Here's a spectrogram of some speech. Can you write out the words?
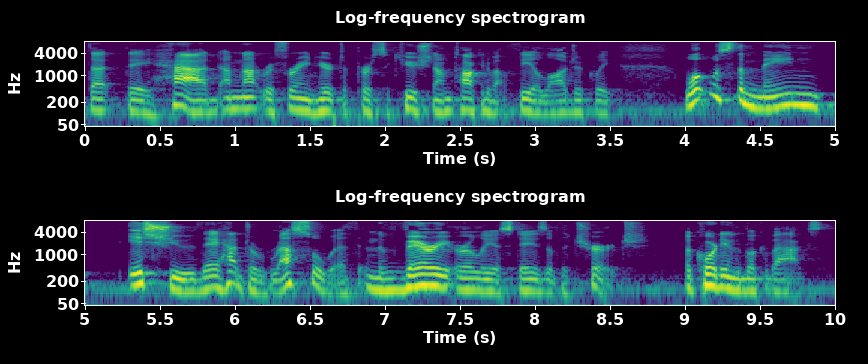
that they had? I'm not referring here to persecution, I'm talking about theologically. What was the main issue they had to wrestle with in the very earliest days of the church, according to the book of Acts?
